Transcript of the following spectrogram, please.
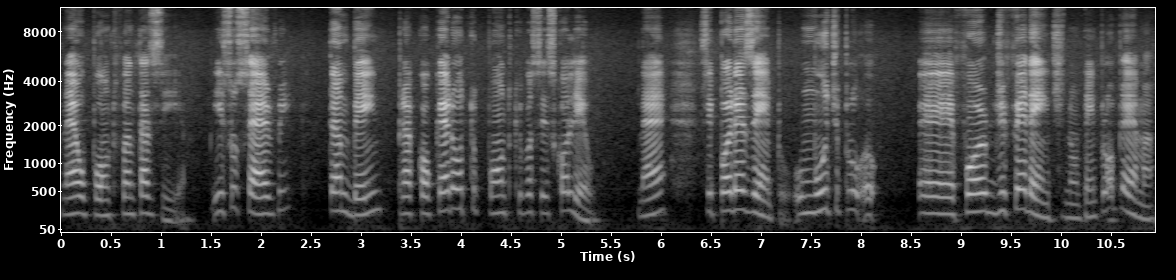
né, o ponto fantasia. Isso serve também para qualquer outro ponto que você escolheu, né? Se, por exemplo, o múltiplo é, for diferente, não tem problema.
